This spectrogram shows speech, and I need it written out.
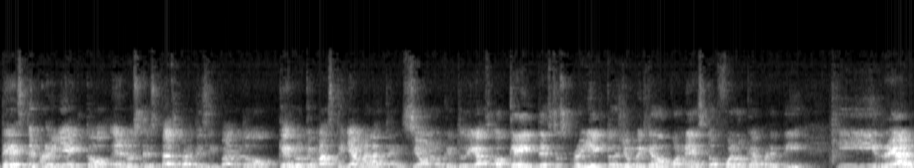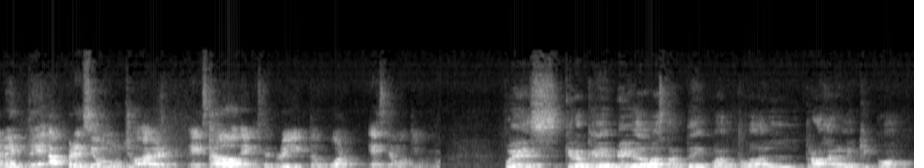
de este proyecto en los que estás participando, ¿qué es lo que más te llama la atención? Lo que tú digas, ok, de estos proyectos yo me quedo con esto, fue lo que aprendí y realmente aprecio mucho haber estado en este proyecto por este motivo. Pues creo que me ha ayudado bastante en cuanto al trabajar en equipo,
